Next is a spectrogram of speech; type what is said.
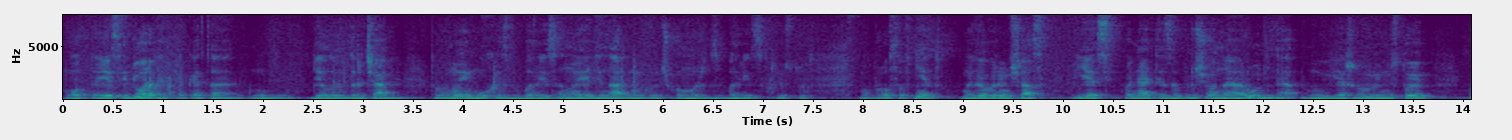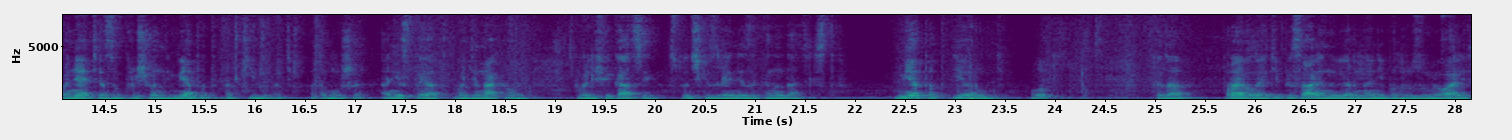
Вот. А если дергать, как это ну, делают драчами, то оно и мухой забагрится, оно и одинарным крючком может забагриться. То есть тут вопросов нет. Мы говорим сейчас, есть понятие запрещенное орудие, ну, я же говорю, не стоит понятие запрещенный метод откидывать, потому что они стоят в одинаковой квалификации с точки зрения законодательства. Метод и орудие. Вот когда правила эти писали, наверное, они подразумевались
